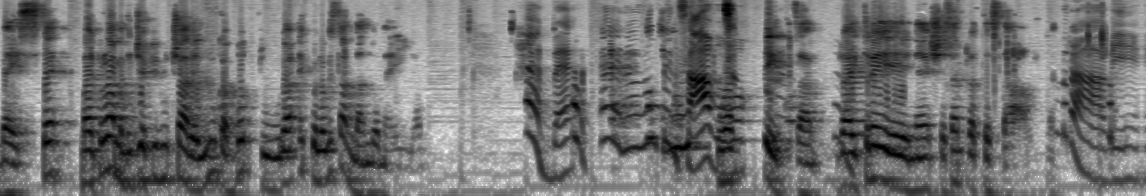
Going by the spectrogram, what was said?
veste, ma il programma di Geppi Cucciari e Luca Bottura è quello che sta andando meglio. Eh beh, eh, non, non pensavo. Certezza, Rai 3 ne esce sempre a testa alta. Bravi.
